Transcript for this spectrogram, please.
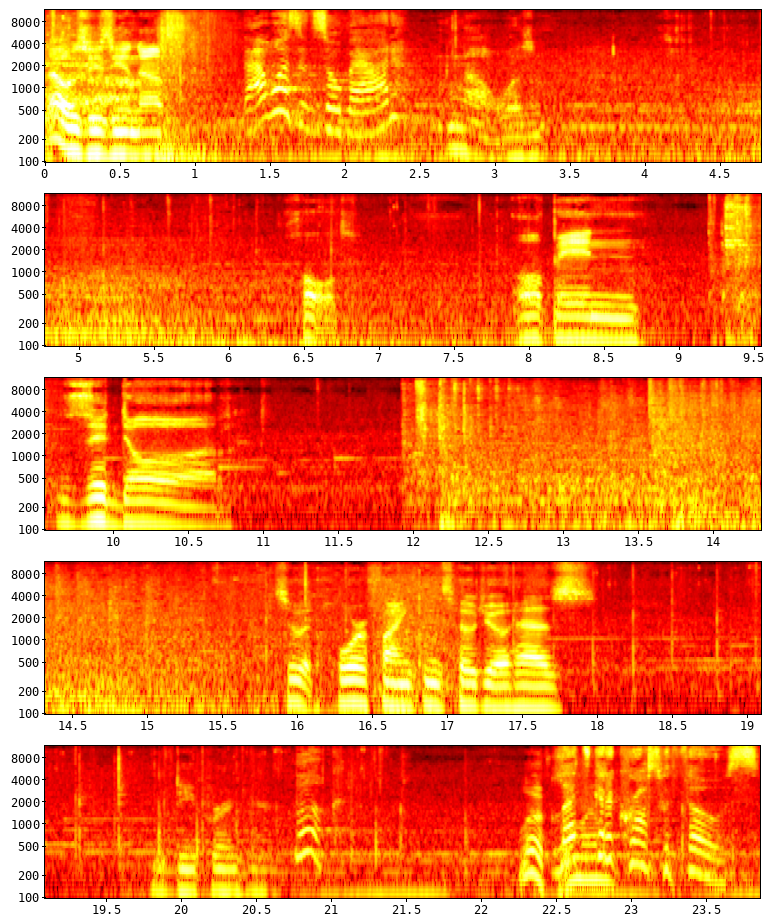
That was easy enough. That wasn't so bad. No, it wasn't. Hold. Open the door. See what horrifying things Hojo has deeper in here. Look, Look, let's get across with those.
